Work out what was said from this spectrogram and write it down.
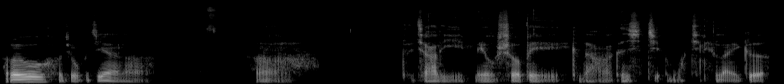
Hello，好久不见了啊！在家里没有设备跟大家更新节目，今天来一个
